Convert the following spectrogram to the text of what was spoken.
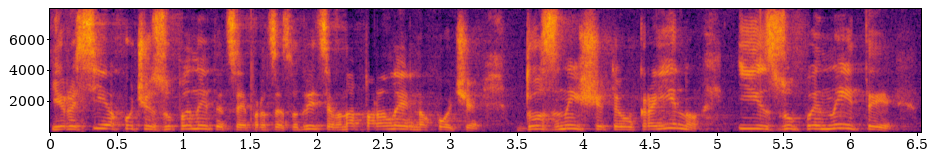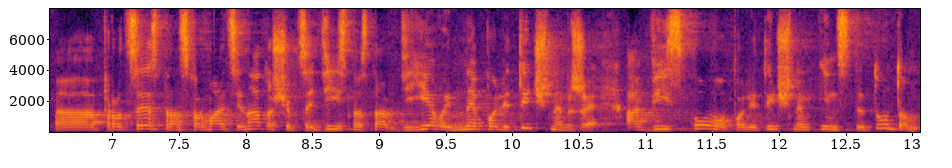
і Росія хоче зупинити цей процес. Дивіться, вона паралельно хоче дознищити Україну і зупинити е, процес трансформації НАТО, щоб це дійсно став дієвим не політичним вже, а військово-політичним інститутом,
